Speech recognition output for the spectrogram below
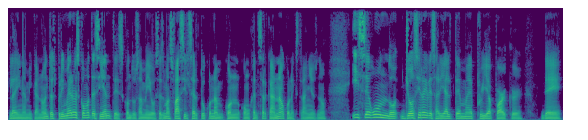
la dinámica, ¿no? Entonces, primero es cómo te sientes con tus amigos. Es más fácil ser tú con, con, gente cercana o con extraños, ¿no? Y segundo, yo sí regresaría al tema de Priya Parker, de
